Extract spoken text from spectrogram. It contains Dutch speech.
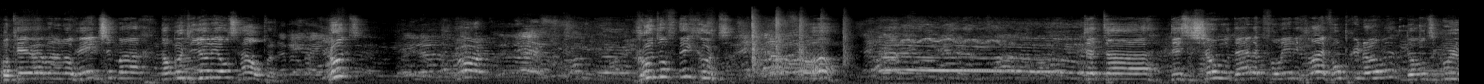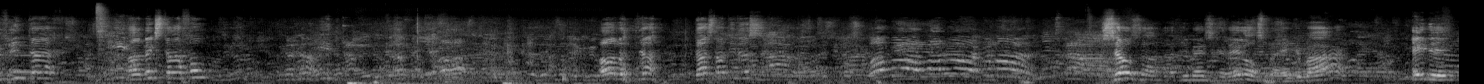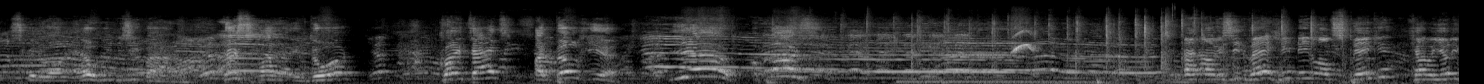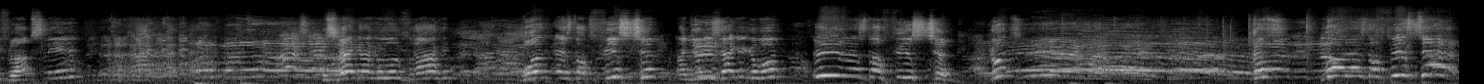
Oké, we hebben er nog eentje, maar dan moeten jullie ons helpen. Goed? Goed of niet goed? Ah. Dit, eh, deze show wordt eigenlijk volledig live opgenomen door onze goede vriend daar aan de mixtafel. Oh, ja, daar staat hij dus. Zeldzaam dat die mensen geen Nederlands spreken, maar één ding, ze kunnen wel heel goed muziek maken. Dus gaan we even door. Kwaliteit uit België. Yo, applaus! En aangezien wij geen Nederlands spreken, gaan we jullie Vlaams leren. Dus wij gaan gewoon vragen, waar is dat feestje? En jullie zeggen gewoon, hier is dat feestje. Goed? Dus, waar is dat feestje?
